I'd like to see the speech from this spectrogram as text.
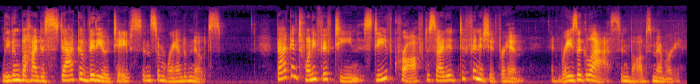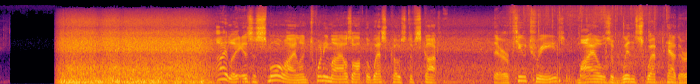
leaving behind a stack of videotapes and some random notes. Back in 2015, Steve Kroft decided to finish it for him and raise a glass in Bob's memory. Islay is a small island 20 miles off the west coast of Scotland. There are few trees, miles of windswept heather,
